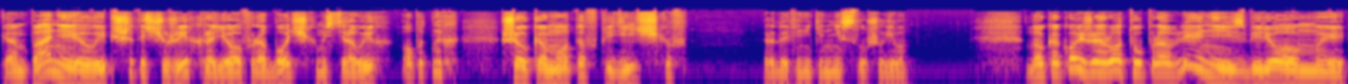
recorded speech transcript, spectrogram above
«Компания выпишет из чужих краев рабочих, мастеровых, опытных, шелкомотов, предильщиков». Родофиникин не слушал его. Но какой же род управления изберем мы,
